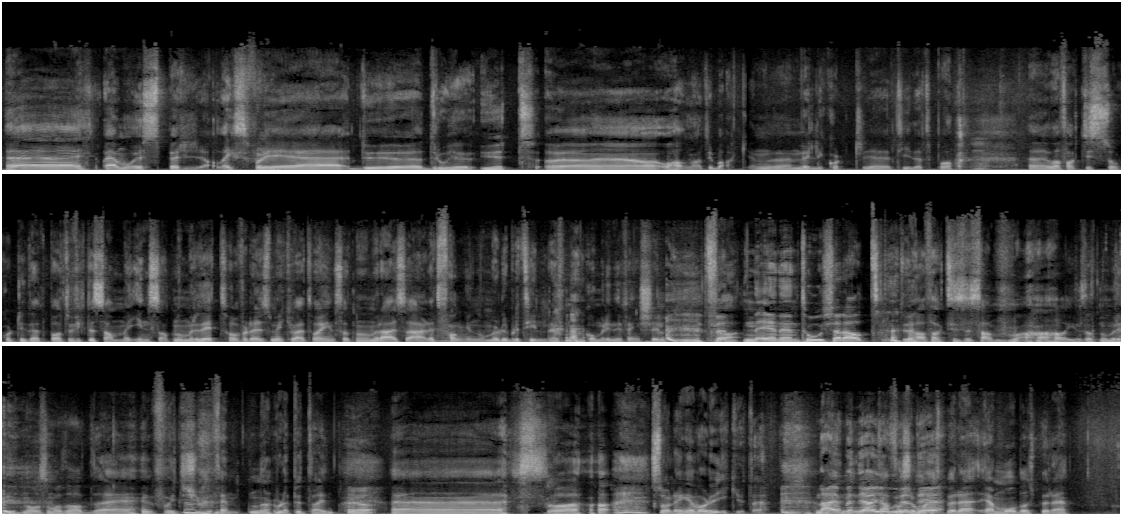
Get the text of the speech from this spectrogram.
Eh, og jeg må jo spørre, Alex, fordi eh, du dro jo ut øh, og havna tilbake en, en veldig kort eh, tid etterpå. Det var faktisk så kort tid etterpå at du fikk det samme innsattnummeret ditt. Og for dere som ikke vet hva innsattnummer er, så er det et fangenummer du blir tildelt når du kommer inn i fengsel. Du har, 15112, shout out. du har faktisk det samme innsattnummeret ditt nå som hva du hadde for 2015 når du ble putta inn. Eh, så, så lenge var du ikke ute. Nei, men jeg gjorde så må det jeg spørre, jeg må bare spørre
